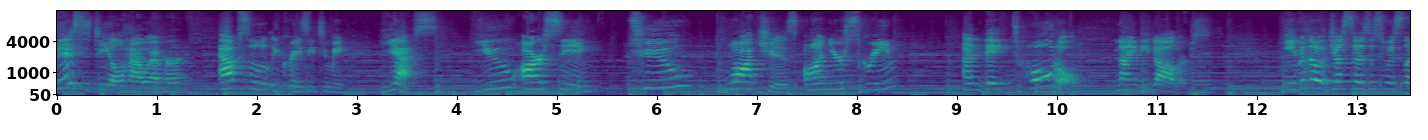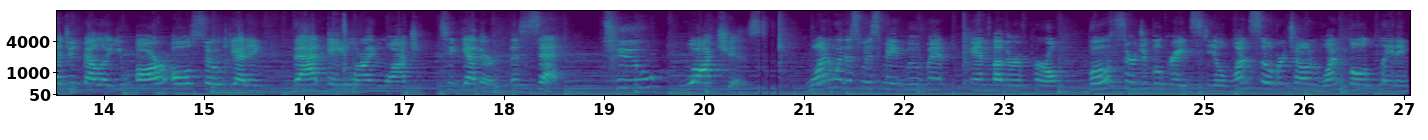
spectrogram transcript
This deal, however, absolutely crazy to me. Yes, you are seeing two watches on your screen and they total $90. Even though it just says the Swiss Legend Bella, you are also getting that A-line watch together, the set. Two watches. One with a Swiss made movement and mother of pearl, both surgical grade steel, one silver tone, one gold plating.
